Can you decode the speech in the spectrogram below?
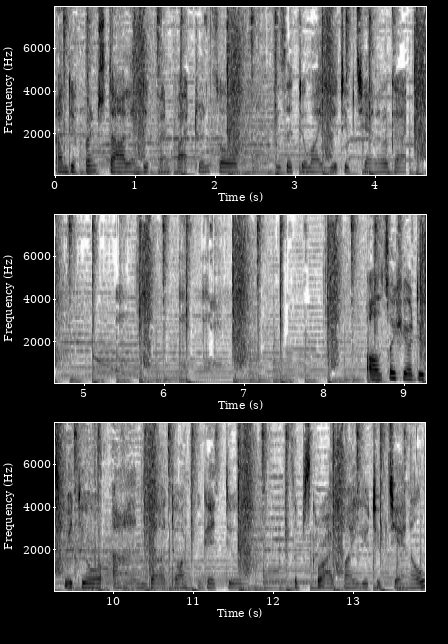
And different style and different patterns so visit to my youtube channel guys also share this video and uh, don't forget to subscribe my youtube channel.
